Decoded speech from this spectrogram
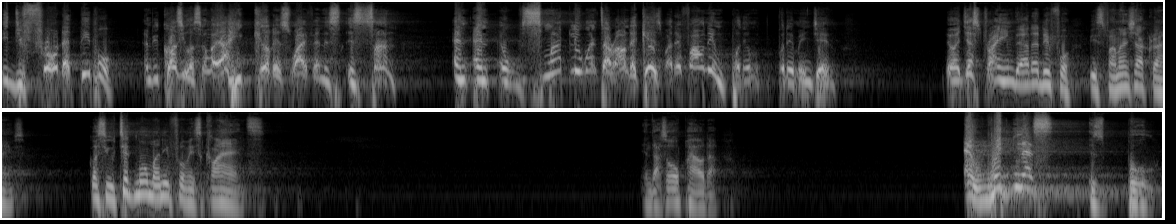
He defrauded people. And because he was a lawyer, he killed his wife and his, his son. And, and uh, smartly went around the case, but they found him put, him, put him in jail. They were just trying him the other day for his financial crimes. Because he would take more money from his clients. And that's all piled up. A witness is bold.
